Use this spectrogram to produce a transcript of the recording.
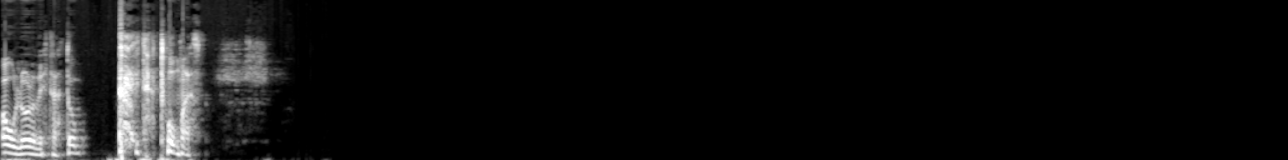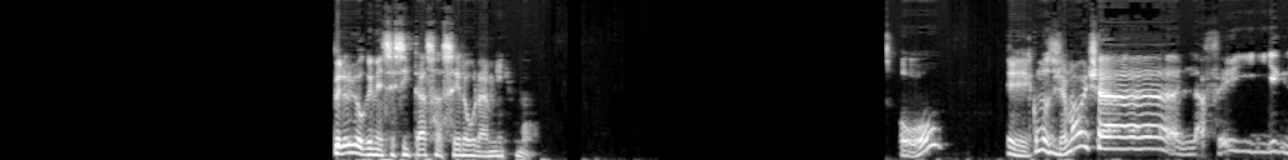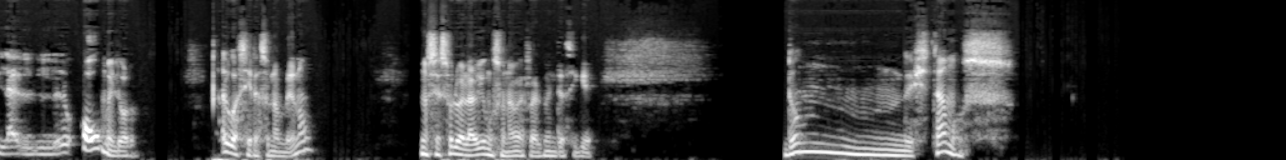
Oh, Lord, estas, estas tomas. Pero es lo que necesitas hacer ahora mismo. O... Eh, ¿Cómo se llamaba ella? La fe... La, la, Melord. Algo así era su nombre, ¿no? No sé, solo la vimos una vez realmente, así que... ¿Dónde estamos?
